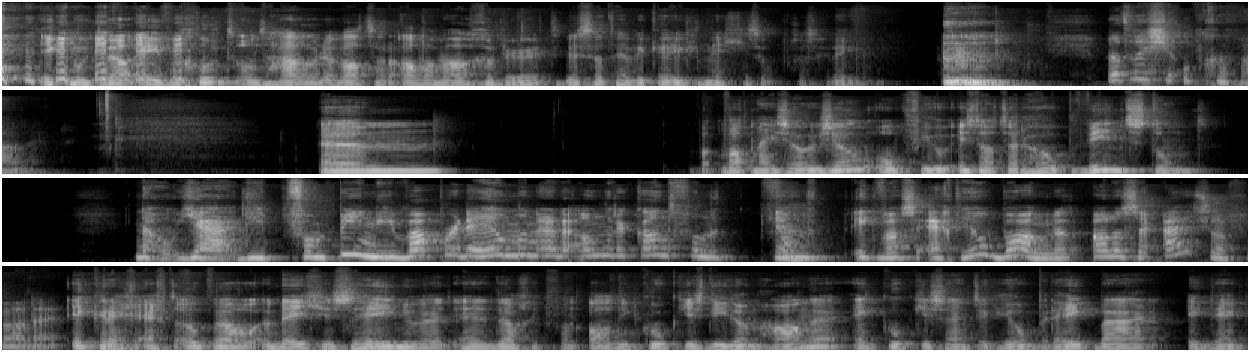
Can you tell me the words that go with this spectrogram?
ik moet wel even goed onthouden wat er allemaal gebeurt. Dus dat heb ik even netjes opgeschreven. wat was je opgevallen? Ehm, wa- wat mij sowieso opviel, is dat er hoop wind stond. Nou ja, die van Pien die wapperde helemaal naar de andere kant van de... Van Ja. de- ik was echt heel bang dat alles eruit zou vallen. Ik kreeg echt ook wel een beetje zenuwen. En dan dacht ik van al die koekjes die dan hangen. En koekjes zijn natuurlijk heel breekbaar. Ik denk,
